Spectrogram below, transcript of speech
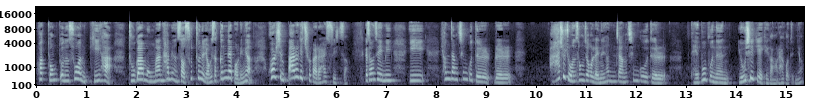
확통 또는 수원 기하 두 과목만 하면서 수투는 여기서 끝내버리면 훨씬 빠르게 출발을 할 수 있어. 그래서 선생님이 이 현장 친구들을 아주 좋은 성적을 내는 현장 친구들 대부분은 요 시기에 개강을 하거든요.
